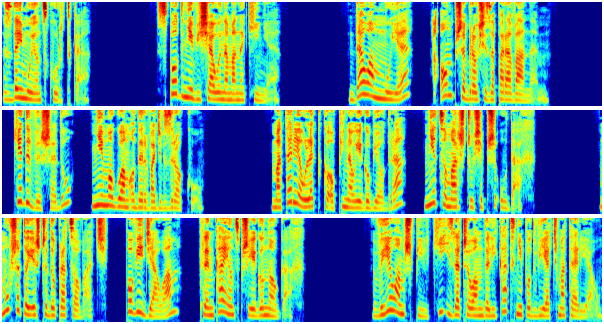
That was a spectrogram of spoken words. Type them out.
zdejmując kurtkę. Spodnie wisiały na manekinie. Dałam mu je, a on przebrał się za parawanem. Kiedy wyszedł, nie mogłam oderwać wzroku. Materiał lekko opinał jego biodra, nieco marszczył się przy udach. Muszę to jeszcze dopracować, powiedziałam, klękając przy jego nogach. Wyjęłam szpilki i zaczęłam delikatnie podwijać materiał.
